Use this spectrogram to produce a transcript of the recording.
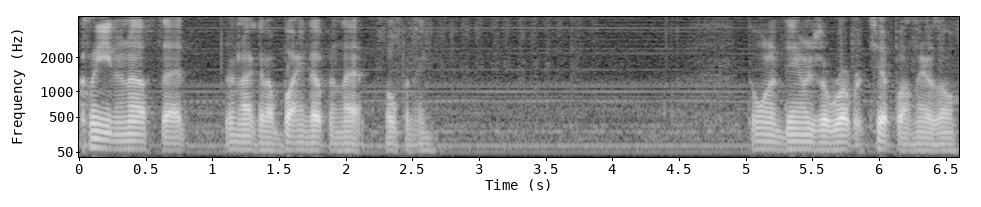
clean enough that they're not going to bind up in that opening. Don't want to damage the rubber tip on there though.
